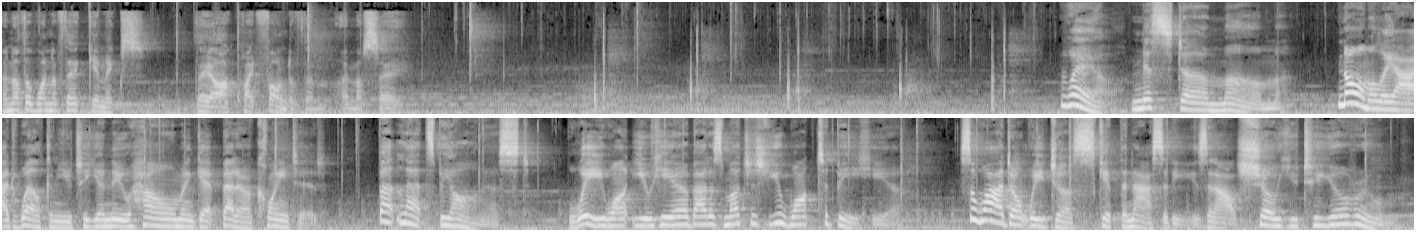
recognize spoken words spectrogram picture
Another one of their gimmicks. They are quite fond of them, I must say. Well, Mr. Mum, normally I'd welcome you to your new home and get better acquainted. But let's be honest, we want you here about as much as you want to be here. So why don't we just skip the niceties and I'll show you to your room?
